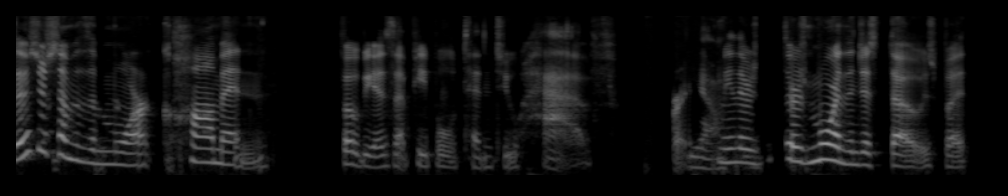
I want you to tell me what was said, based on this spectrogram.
Those are some of the more common phobias that people tend to have. Right. Yeah. I mean, there's there's more than just those, but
